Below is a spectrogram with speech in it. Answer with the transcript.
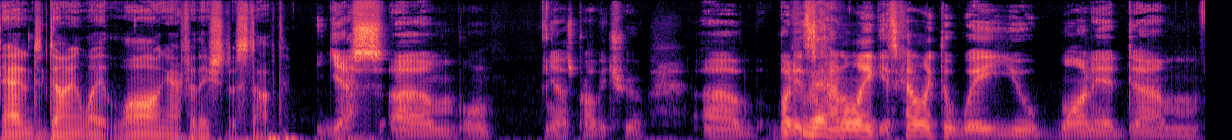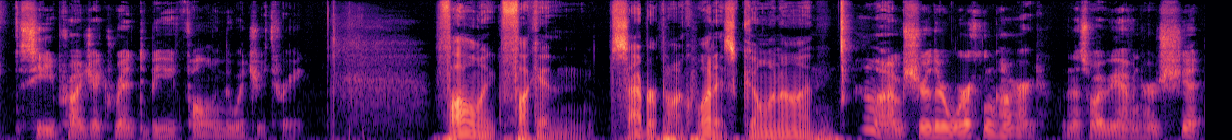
adding to Dying Light long after they should have stopped. Yes. Um. Well, yeah, that's probably true. Uh, but it's Yeah. kind of like it's kind of like the way you wanted um, CD Projekt Red to be following The Witcher Three. Following fucking Cyberpunk, what is going on? Oh, I'm sure they're working hard, and that's why we haven't heard shit.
